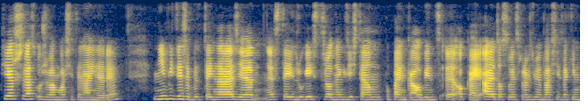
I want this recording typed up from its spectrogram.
Pierwszy raz używam właśnie te linery. Nie widzę, żeby tutaj na razie z tej drugiej strony gdzieś tam popękał, więc e, okej, ale to sobie sprawdzimy właśnie w takim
